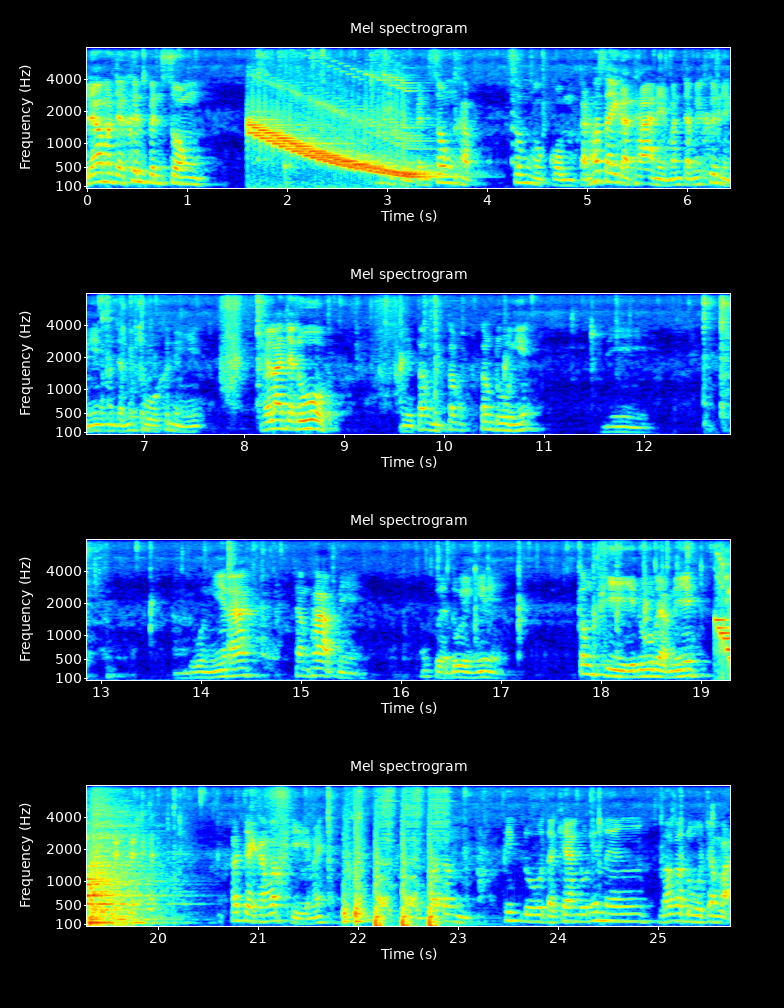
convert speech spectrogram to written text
แล้วมันจะขึ้นเป็นทรงขึ้นเป็นทรงครับ ทรงกลมๆกันถ้าใส่กระทะเนี่ยมันจะไม่ขึ้นอย่างนี้ มันจะไม่ฟูขึ้นอย่างนี้ เวลาจะดูนี่ต้องต้องต้องดูอย่างนี้ นี่ดูอย่างนี้นะช่างภาพนี่ต้องเปิดดูอย่างนี้นี่ต้องผีดูแบบนี้ เข้าใจคำว่าผีไหมเราต้องพลิกดูแตะแคงดูนิดนึง แล้วก็ดูจังหวะ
